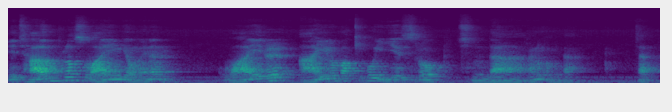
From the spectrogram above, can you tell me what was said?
이 자음 플러스 Y인 경우에는 Y를 I로 바뀌고 ES로 붙인다라는 겁니다. 자,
